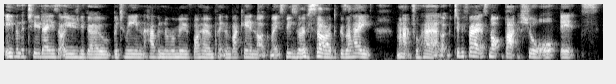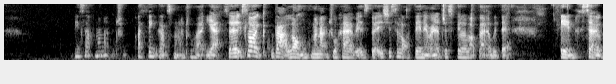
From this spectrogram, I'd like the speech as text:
Even the two days that I usually go between having them removed by her and putting them back in, like, makes me so sad because I hate my natural hair. Like, to be fair, it's not that short. It's is that my natural I think that's my natural hair yeah so it's like that long my natural hair is but it's just a lot thinner and I just feel a lot better with it in so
